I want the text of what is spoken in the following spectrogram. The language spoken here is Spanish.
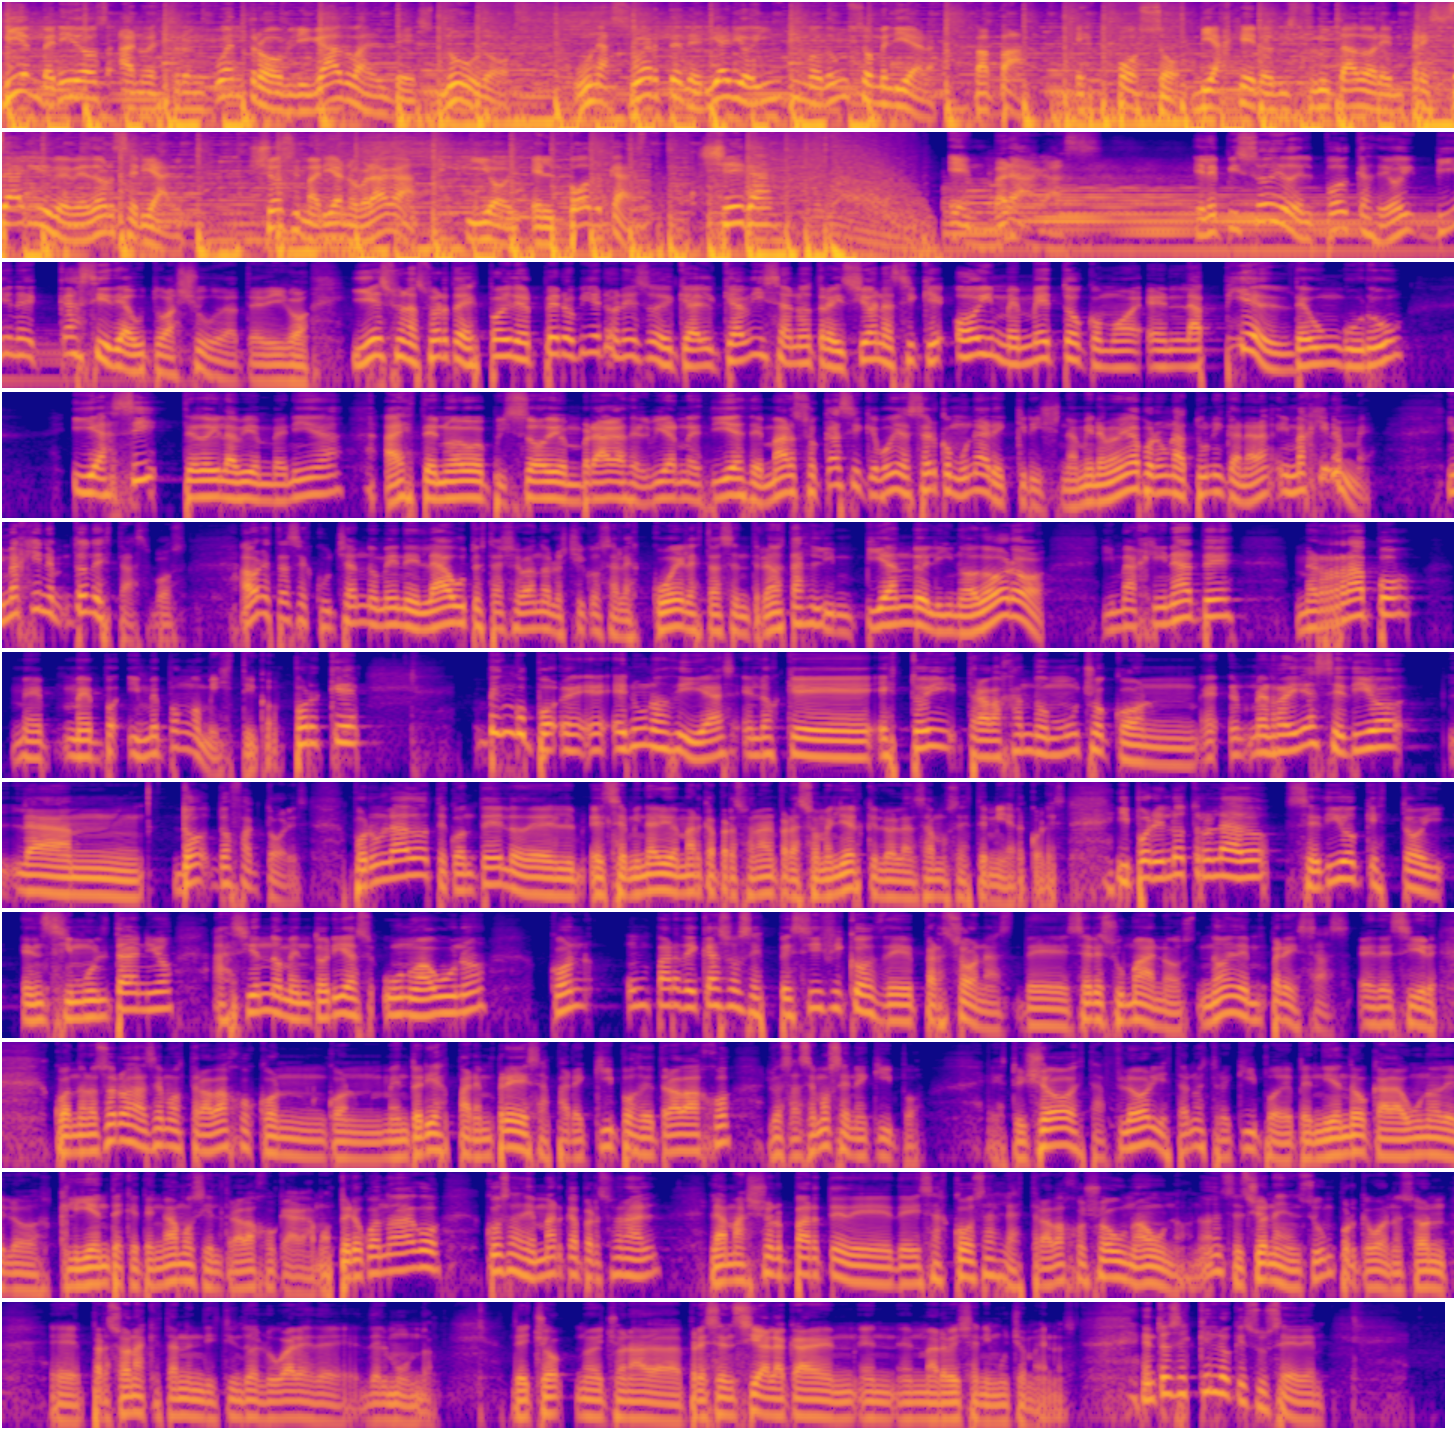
Bienvenidos a nuestro encuentro obligado al desnudo. Una suerte de diario íntimo de un sommelier, papá, esposo, viajero, disfrutador, empresario y bebedor serial. Yo soy Mariano Braga y hoy el podcast llega en Bragas. El episodio del podcast de hoy viene casi de autoayuda, te digo. Y es una suerte de spoiler, pero vieron eso de que al que avisa no traiciona, así que hoy me meto como en la piel de un gurú y así te doy la bienvenida a este nuevo episodio en Bragas del viernes 10 de marzo. Casi que voy a hacer como un Hare Krishna. Mira, me voy a poner una túnica naranja. Imagínense. Imagínense, ¿dónde estás vos? Ahora estás escuchándome en el auto, estás llevando a los chicos a la escuela, estás entrenando, estás limpiando el inodoro. Imagínate, me rapo y me pongo místico. Porque vengo eh, en unos días en los que estoy trabajando mucho con... En realidad se dio la, mm, dos factores. Por un lado, te conté lo del seminario de marca personal para sommelier que lo lanzamos este miércoles. Y por el otro lado, se dio que estoy en simultáneo haciendo mentorías uno a uno con un par de casos específicos de personas, de seres humanos, no de empresas. Es decir, cuando nosotros hacemos trabajos con, con mentorías para empresas, para equipos de trabajo, los hacemos en equipo. Estoy yo, está Flor y está nuestro equipo, dependiendo cada uno de los clientes que tengamos y el trabajo que hagamos. Pero cuando hago cosas de marca personal, la mayor parte de, esas cosas las trabajo yo uno a uno, ¿no? en sesiones en Zoom, porque bueno, son eh, personas que están en distintos lugares del mundo. De hecho, no he hecho nada presencial acá en, en Marbella, ni mucho menos. Entonces, ¿qué es lo que sucede?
